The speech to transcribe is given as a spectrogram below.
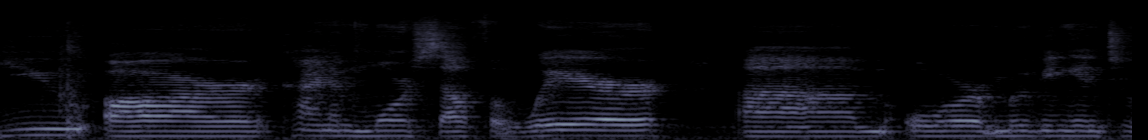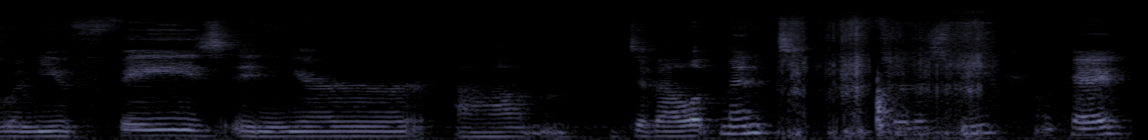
you are kind of more self aware um, or moving into a new phase in your um, development, so to speak. Okay.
